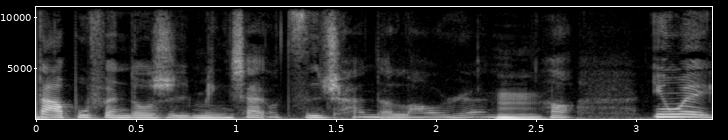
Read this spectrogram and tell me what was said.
大部分都是名下有资产的老人。嗯，好。因为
